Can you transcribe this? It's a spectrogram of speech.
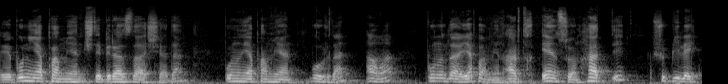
E, bunu yapamayan işte biraz daha aşağıdan, bunu yapamayan buradan ama bunu da yapamayan artık en son haddi şu bilek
